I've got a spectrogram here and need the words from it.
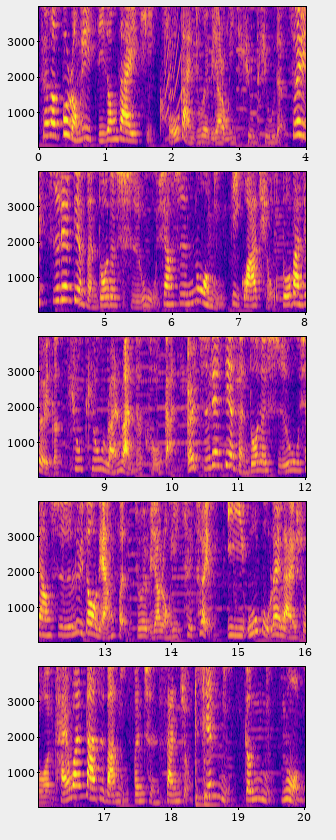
所以它们不容易集中在一起，口感就会比较容易 QQ 的。所以支链淀粉多的食物，像是糯米、地瓜球，多半就有一个 QQ 软软的口感；而直链淀粉多的食物，像是绿豆凉粉，就会比较容易脆脆的。以五谷类来说，台湾大致把米分成三种：鲜米、粳米、糯米。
